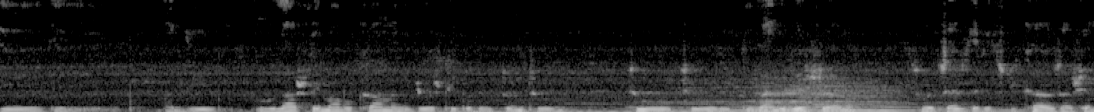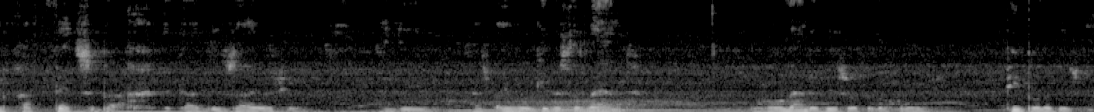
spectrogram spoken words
The the when the Ulash will come and the Jewish people will return to to to the land of Israel. So it says that it's because Hashem chafetz bach, that God desires you, and the, that's why He will give us the land, the whole land of Israel for the whole people of Israel.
